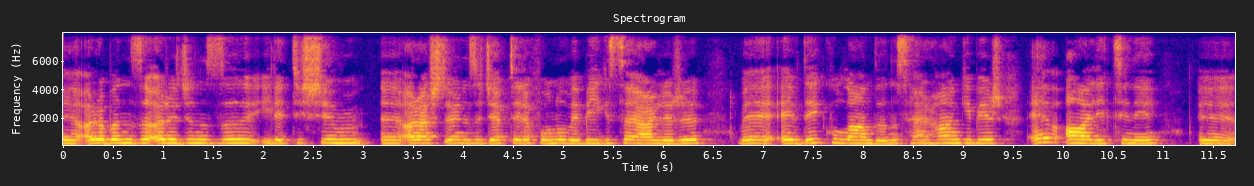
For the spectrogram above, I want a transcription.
e, arabanızı, aracınızı, iletişim e, araçlarınızı, cep telefonu ve bilgisayarları ve evde kullandığınız herhangi bir ev aletini e,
